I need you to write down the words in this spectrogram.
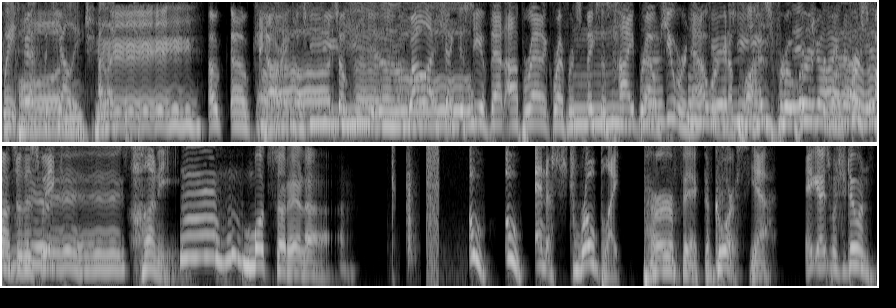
Wait, that's Bocelli. I like Bocelli. Oh, okay, all right. Oh, so, well, I checked to see if that operatic reference makes us mm, highbrow humor now. We're going to pause for a word from our first sponsor this week, Honey. Mm-hmm. Mozzarella. Ooh, ooh, and a strobe light. Perfect. Of course. Yeah. Hey, guys, what you doing?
